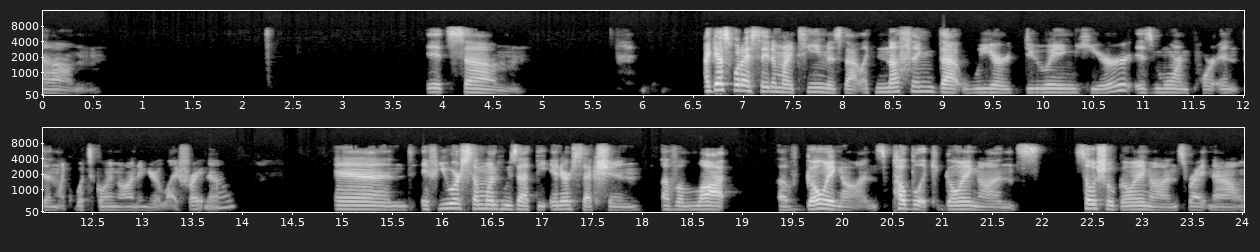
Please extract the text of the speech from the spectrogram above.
um it's um I guess what I say to my team is that like nothing that we are doing here is more important than like what's going on in your life right now. And if you are someone who's at the intersection of a lot of going ons, public going ons, social going ons right now,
